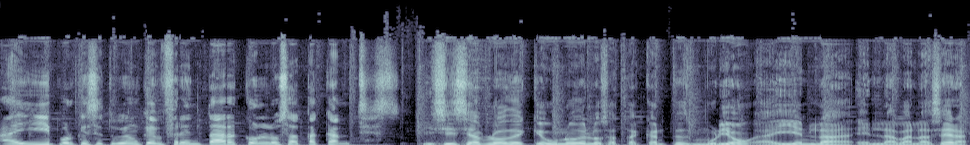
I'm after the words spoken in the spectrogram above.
ahí porque se tuvieron que enfrentar con los atacantes. Y sí se habló de que uno de los atacantes murió ahí en la, en la balacera.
